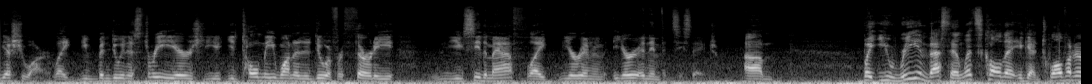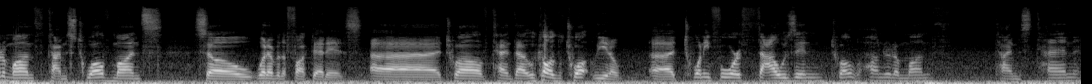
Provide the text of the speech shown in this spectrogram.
yes, you are. Like, you've been doing this three years. You, you told me you wanted to do it for 30. You see the math? Like, you're in you're in infancy stage. Um, but you reinvest it. Let's call that again 1200 a month times 12 months. So whatever the fuck that is, uh, 12, 10,000. We'll call it 12. You know, uh, 24,000, 1200 a month times 10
